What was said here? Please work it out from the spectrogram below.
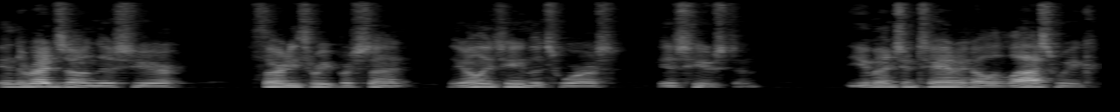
in the red zone this year, 33%. The only team that's worse is Houston. You mentioned Tannehill, and last week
